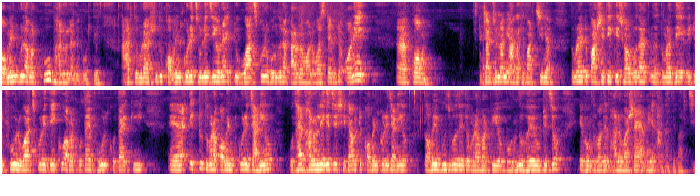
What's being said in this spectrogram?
কমেন্টগুলো আমার খুব ভালো লাগে পড়তে। আর তোমরা শুধু কমেন্ট করে চলে যেও না, একটু ওয়াচ করো বন্ধুরা, কারণ আমার ওয়াচ টাইমটা অনেক কম। যার জন্য আমি আগাতে পারছি না। তোমরা একটু পাশে থেকে সর্বদা তোমরা একটু ফুল ওয়াচ করে দেখো আমার কোথায় ভুল, কোথায় কি একটু তোমরা কমেন্ট করে জানিও, কোথায় ভালো লেগেছে সেটাও একটু কমেন্ট করে জানিও। তবেই বুঝব যে তোমরা আমার প্রিয় বন্ধু হয়ে উঠেছ এবং তোমাদের ভালোবাসায় আমি আগাতে পারছি।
